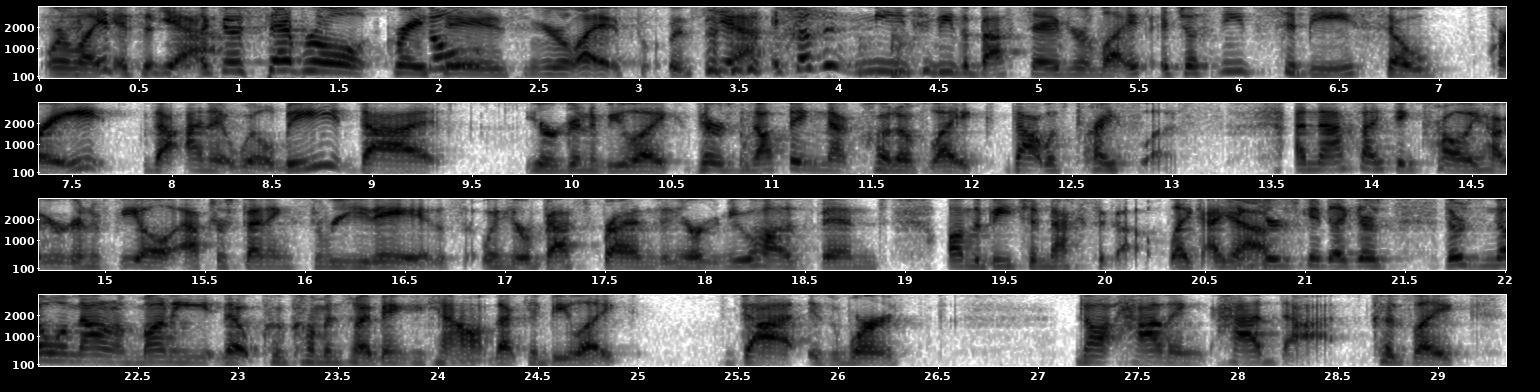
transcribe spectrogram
or like It's- it's, yeah. like there's several great Don't- days in your life. yeah, it doesn't need to be the best day of your life. It just needs to be so great that, and it will be that you're going to be like, there's nothing that could have like that was priceless. And that's, I think, probably how you're going to feel after spending three days with your best friends and your new husband on the beach in Mexico. Like, I Yeah. think you're just going to be like, there's, there's no amount of money that could come into my bank account that could be like, that is worth not having had that. Cause like,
